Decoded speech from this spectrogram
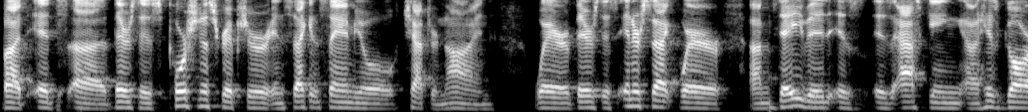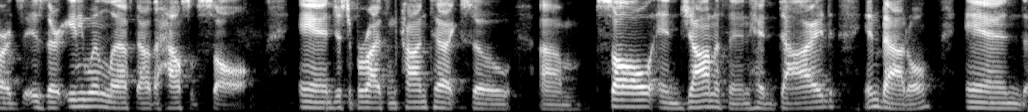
But it's uh, there's this portion of scripture in Second Samuel chapter nine where there's this intersect where um, David is is asking uh, his guards, "Is there anyone left out of the house of Saul?" And just to provide some context, so um, Saul and Jonathan had died in battle, and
